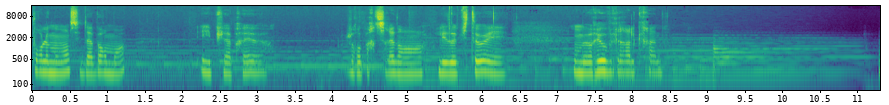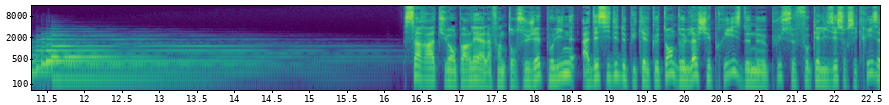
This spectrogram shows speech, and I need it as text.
pour le moment, c'est d'abord moi. Et puis après, euh, je repartirai dans les hôpitaux et on me réouvrira le crâne. Sarah, tu en parlais à la fin de ton sujet, Pauline a décidé depuis quelque temps de lâcher prise, de ne plus se focaliser sur ses crises.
